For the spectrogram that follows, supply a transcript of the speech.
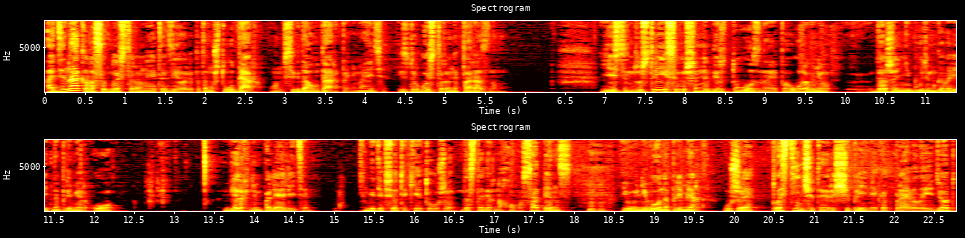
одинаково, с одной стороны, это делали, потому что удар, он всегда удар, понимаете, и с другой стороны по-разному. Есть индустрии совершенно виртуозные по уровню, даже не будем говорить, например, о верхнем палеолите, где все-таки это уже достоверно Homo sapiens, угу. и у него, например, уже пластинчатое расщепление, как правило, идет,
